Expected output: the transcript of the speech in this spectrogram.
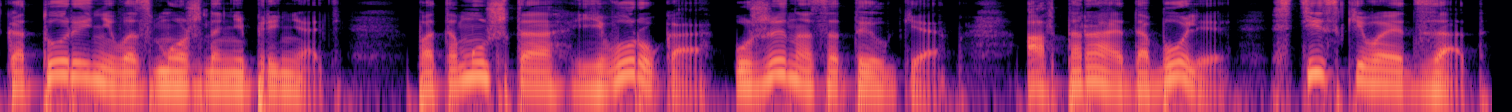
который невозможно не принять, потому что его рука уже на затылке, а вторая до боли стискивает зад.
